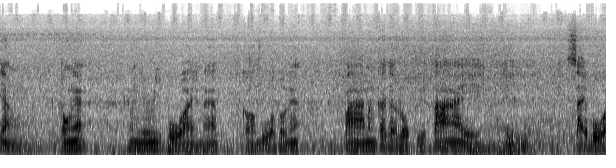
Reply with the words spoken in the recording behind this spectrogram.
อย่างตรงเนี้ย มันจะมีบัวเห็นไหมครับ กอบัวพวกเนี้ย ปลา มันก็จะหลบอยู่ใต้สายบัว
